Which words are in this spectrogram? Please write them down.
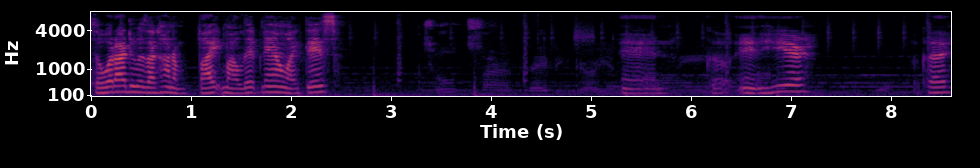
So what I do is I kind of bite my lip down like this. And go in here, okay?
